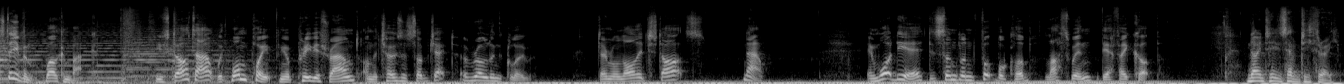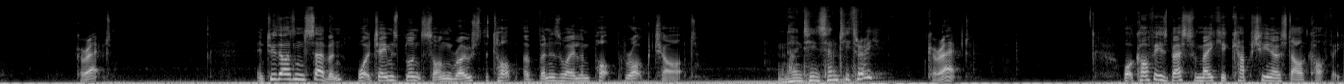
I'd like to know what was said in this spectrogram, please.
Stephen, welcome back. You start out with one point from your previous round on the chosen subject of Roland glue. General knowledge starts now. In what year did Sunderland Football Club last win the FA Cup? 1973. Correct. In 2007, what James Blunt song rose to the top of Venezuelan pop rock chart? 1973? Correct. What coffee is best for making cappuccino style coffee?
